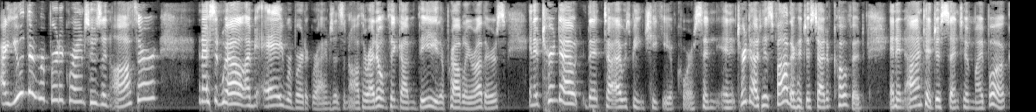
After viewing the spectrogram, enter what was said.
"Are you the Roberta Grimes who's an author?" And I said, well, I'm a Roberta Grimes as an author. I don't think I'm the. There probably are others. And it turned out that uh, I was being cheeky, of course. And, and it turned out his father had just died of COVID and an aunt had just sent him my book.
